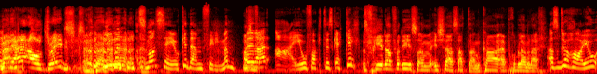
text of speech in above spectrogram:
men jeg er outraged! Jo, men altså, Man ser jo ikke den filmen. Altså, det der er jo faktisk ekkelt. Frida, for de som ikke har sett den, hva er problemet der? Altså, Du har jo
